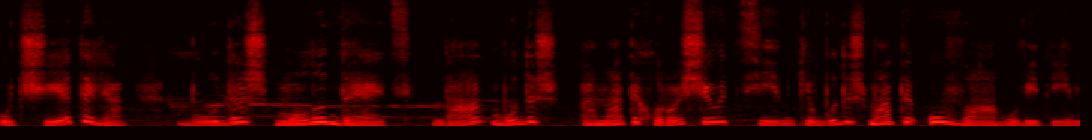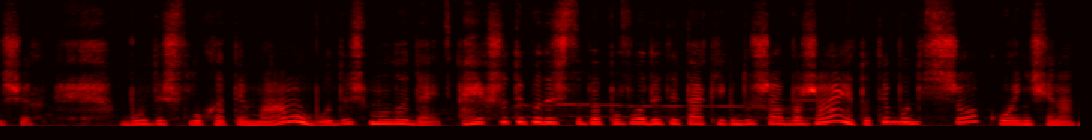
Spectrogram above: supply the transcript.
учителя, будеш молодець, да? будеш мати хороші оцінки, будеш мати увагу від інших, будеш слухати маму, будеш молодець. А якщо ти будеш себе поводити так, як душа бажає, то ти будеш що кончена.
